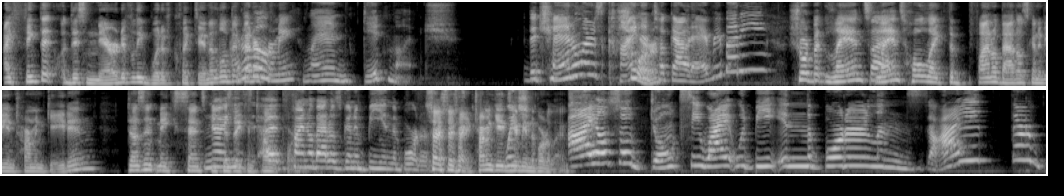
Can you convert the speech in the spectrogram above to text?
I think that this narratively would have clicked in a little bit I don't better know for me. Lan did much. The channelers kind of Sure. took out everybody. Sure, but Lan's But- Lan's whole like the final battle is going to be in Tarmon Gai'don doesn't make sense No, because they can uh, teleport. final battle's going to be in the Borderlands. sorry, sorry, sorry. Tarmon Gai'don's going to be in the Borderlands. I also don't see why it would be in the Borderlands either.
